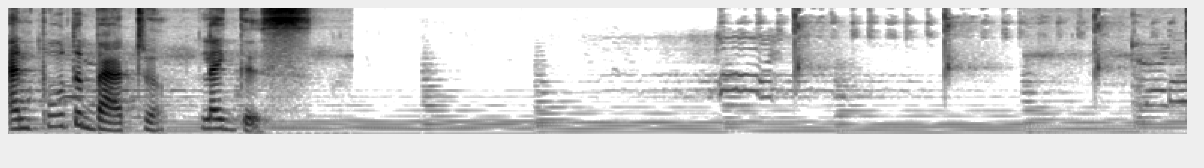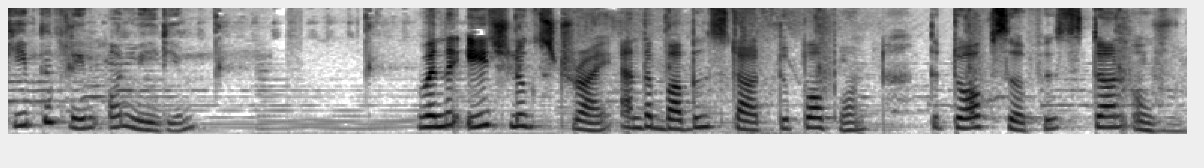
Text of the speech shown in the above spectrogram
and pour the batter like this. Keep the flame on medium. When the edge looks dry and the bubbles start to pop on the top surface, turn over.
